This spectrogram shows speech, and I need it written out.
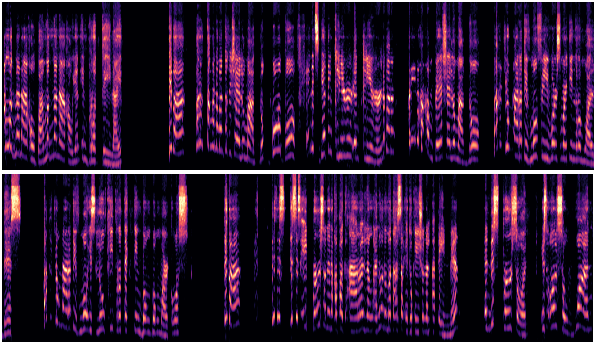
ang magnanakaw pa, magnanakaw yan in broad daylight. 'Di ba? Parang tanga naman to si Shelo Magno, bobo. And it's getting clearer and clearer na parang, kanino ka kampe, Shelo Magno? Bakit yung narrative mo favors Martin Romualdez? Bakit yung narrative mo is low-key protecting Bongbong Marcos? Diba? This is, this is a person na nakapag-aral ng ano, ng mataas ang educational attainment. And this person is also one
